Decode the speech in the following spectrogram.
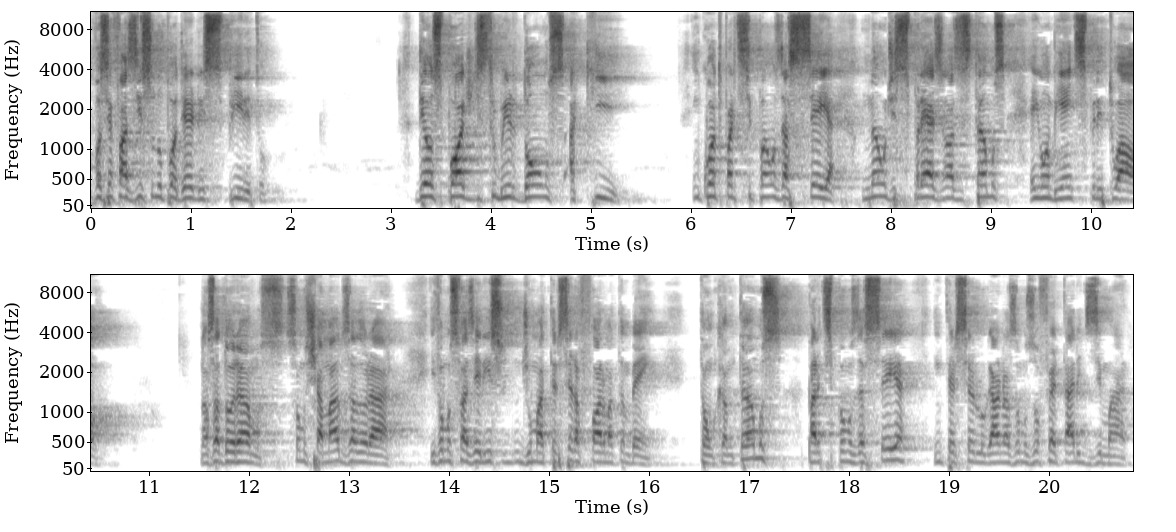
você faz isso no poder do Espírito. Deus pode distribuir dons aqui, enquanto participamos da ceia. Não despreze, nós estamos em um ambiente espiritual. Nós adoramos, somos chamados a adorar. E vamos fazer isso de uma terceira forma também. Então, cantamos, participamos da ceia. Em terceiro lugar, nós vamos ofertar e dizimar.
